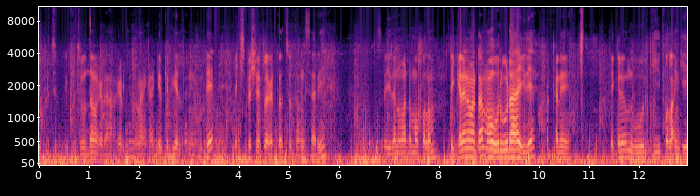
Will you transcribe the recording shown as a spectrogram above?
ఇప్పుడు ఇప్పుడు చూద్దాం అక్కడ అక్కడికి వెళ్ళినాక క్రికెట్కి వెళ్తాను నేను ఉంటే ఎక్స్ప్రెషన్ ఎట్లా పెడతా చూద్దాం ఒకసారి. సో ఇదనమాట మా పొలం. దగ్గర అనమాట మా ఊరు కూడా ఇదే. పక్కనే దగ్గరే ఉంది ఊరికి పొలానికి.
